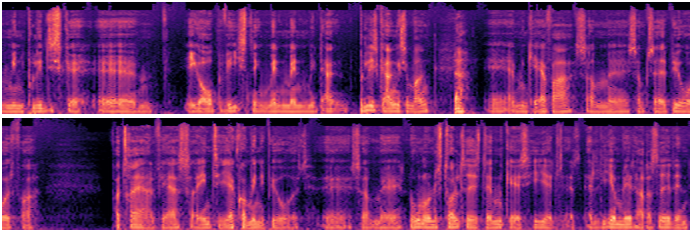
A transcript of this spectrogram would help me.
min politiske, øh, ikke overbevisning, men, men mit politiske engagement Ja. øh, af min kære far, som, som sad i byrådet fra, fra 73 og indtil jeg kom ind i byrådet. Øh, så med nogenlunde stolthed i stemmen kan jeg sige, at, at, at lige om lidt har der siddet en,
